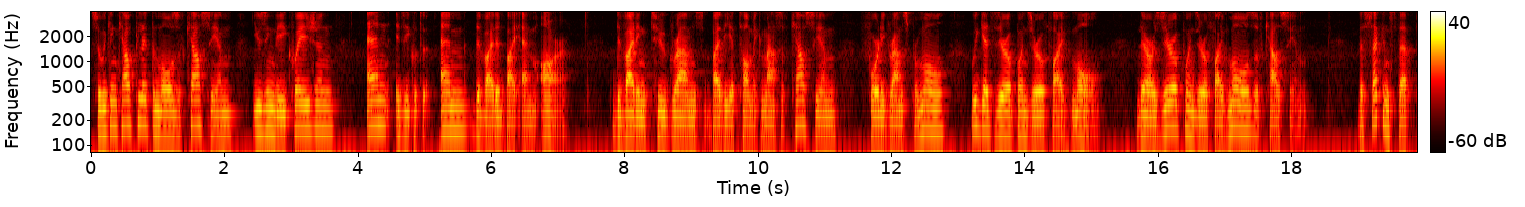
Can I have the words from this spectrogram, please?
so we can calculate the moles of calcium using the equation N is equal to M divided by MR. Dividing 2 grams by the atomic mass of calcium, 40 grams per mole, we get 0.05 mole there are 0.05 moles of calcium. The second step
